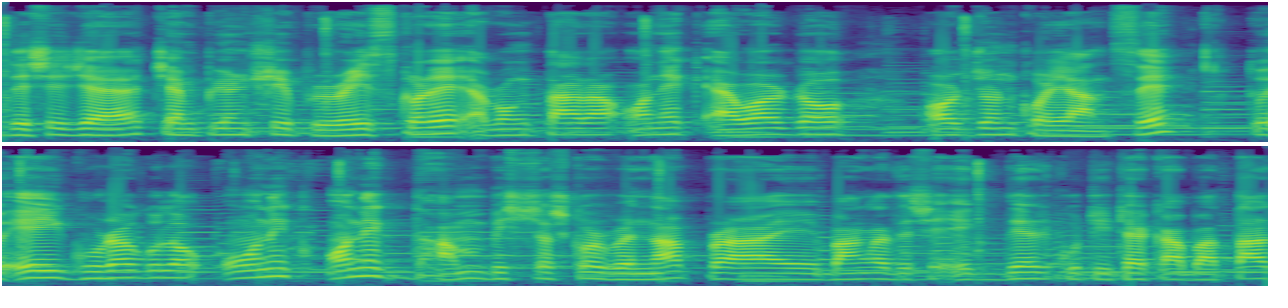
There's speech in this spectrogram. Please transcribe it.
দেশে যায় চ্যাম্পিয়নশিপ রেস করে এবং তারা অনেক অ্যাওয়ার্ডও অর্জন করে আনছে তো এই ঘোড়াগুলো অনেক অনেক দাম, বিশ্বাস করবেন না, প্রায় বাংলাদেশে এক দেড় কোটি টাকা বা তার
